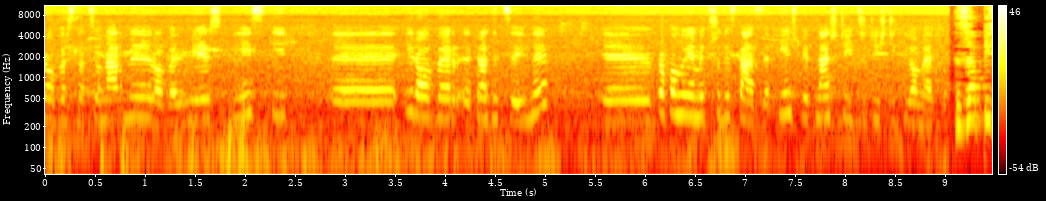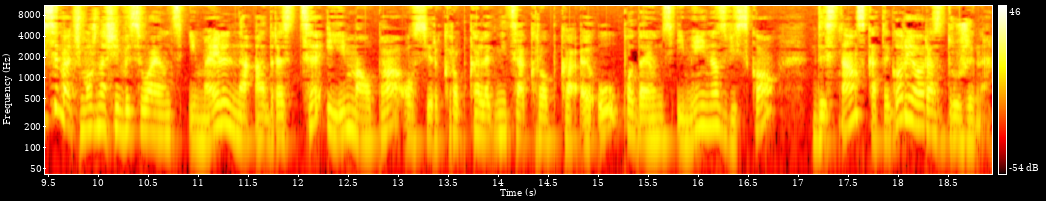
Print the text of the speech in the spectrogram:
Rower stacjonarny, rower miejski y, i rower tradycyjny. Y, Proponujemy trzy dystanse 5, 15 i 30 km. Zapisywać można się wysyłając e-mail na adres ci.osir.legnica.eu podając imię i nazwisko, dystans, kategorię oraz drużynę.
